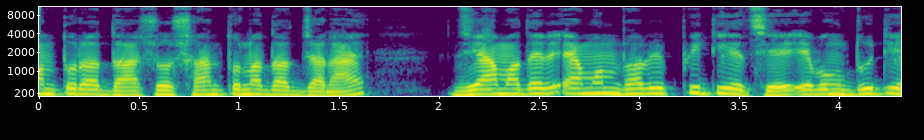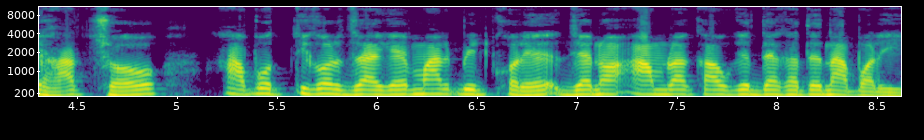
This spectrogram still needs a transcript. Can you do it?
অন্তরা দাস ও শান্তনা দাস জানায় যে আমাদের এমনভাবে পিটিয়েছে এবং দুটি হাতসহ আপত্তিকর জায়গায় মারপিট করে যেন আমরা কাউকে দেখাতে না পারি।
